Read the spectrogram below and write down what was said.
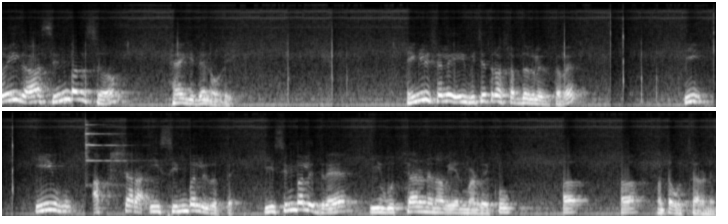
ಸೊ ಈಗ ಸಿಂಬಲ್ಸ್ ಹೇಗಿದೆ ನೋಡಿ. ಇಂಗ್ಲೀಷಲ್ಲಿ ಈ ವಿಚಿತ್ರ ಶಬ್ದಗಳಿರ್ತವೆ. ಈ ಈ ಅಕ್ಷರ, ಈ ಸಿಂಬಲ್ ಇರುತ್ತೆ. ಈ ಸಿಂಬಲ್ ಇದ್ದರೆ ಈ ಉಚ್ಚಾರಣೆ ನಾವು ಏನು ಮಾಡಬೇಕು? ಅ ಅ ಅಂತ ಉಚ್ಚಾರಣೆ.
